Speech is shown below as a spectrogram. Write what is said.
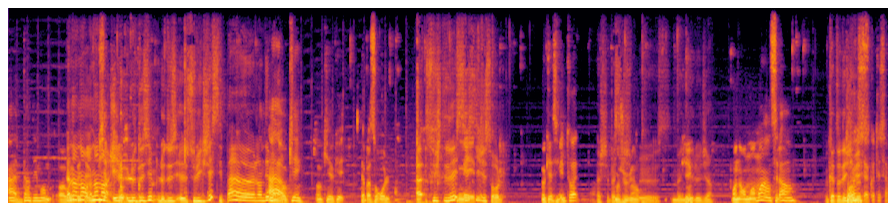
Ah, d'un des membres. Oh, ouais, ah non, bah, non, non, non, et le, deuxième, le deuxi- euh, celui que j'ai, c'est pas euh, l'un des Ah, membres. ok, ok, ok. T'as pas son rôle. Ah, celui que je t'ai donné, Mais- si, si, j'ai son rôle. Ok, c'est qui? toi, Ah, je sais pas Moi, si je viens. peux le dire. On est en moins moins, hein, c'est là, hein. Donc attendez, je ouais, vais... c'est à côté ça.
